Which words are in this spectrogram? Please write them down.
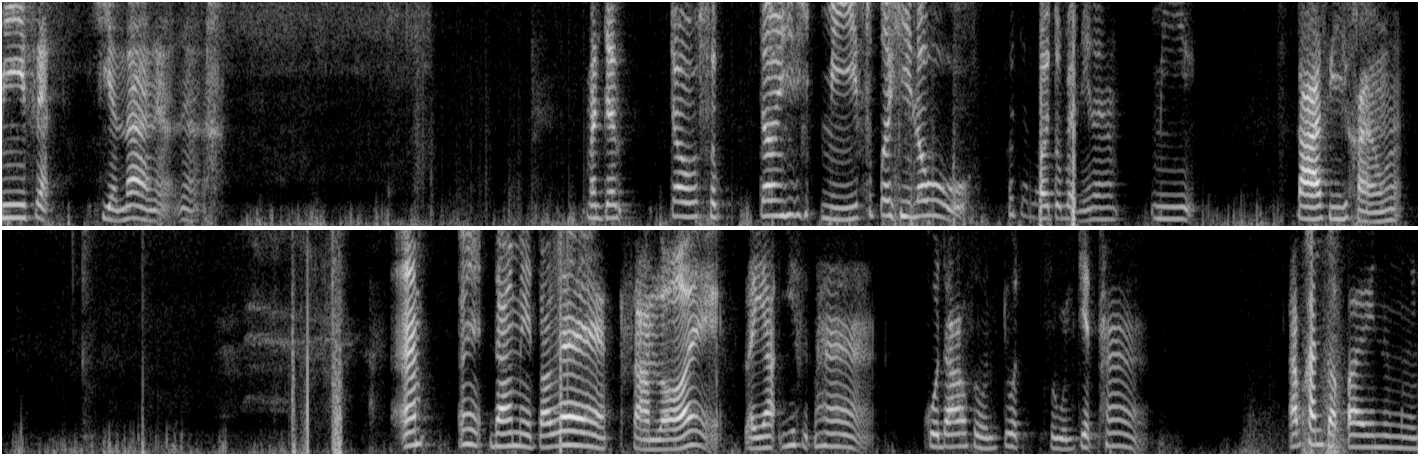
มีแสะเขียนได้เนี่ยเนี่ยมันจะเจ้าซุปเจ้าหมีซูเปอร์ฮีโร่ก็จะลอยตัวแบบนี้นะครับ มีตาสีขาวอะอัพเอ้ดาเมจตอนแรกสามร้อยระยะยี่สิบห้าคูดาวศูนย์จุดศูนย์เจ็ดห้าอัพขั้นต่อไปหนึ่งหมื่น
